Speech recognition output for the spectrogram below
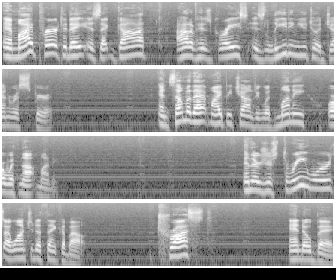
And my prayer today is that God, out of His grace, is leading you to a generous spirit. And some of that might be challenging with money or with not money. And there's just three words I want you to think about trust and obey.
